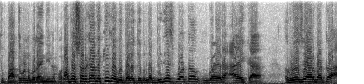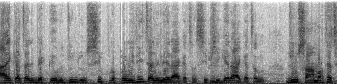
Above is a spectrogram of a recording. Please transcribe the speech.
त्यो वातावरण बनाइदिनु पर्यो। अब सरकारले के गर्नु पर्यो त्यो भन्दा विदेशबाट गएर आएका रोजगारबाट आएका चाहिँ व्यक्तिहरू जुन जुन सिप र प्रविधि चाहिँ लिएर आएका छन् सिप सिकेर आएका छन् जुन सामर्थ्य छ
